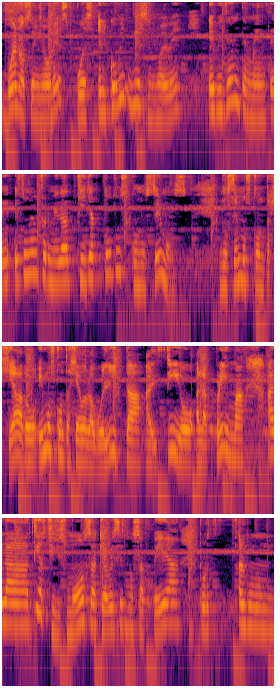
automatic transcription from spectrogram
Bueno, señores, pues el COVID-19 evidentemente es una enfermedad que ya todos conocemos. Nos hemos contagiado, hemos contagiado a la abuelita, al tío, a la prima, a la tía chismosa que a veces nos apea por algún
